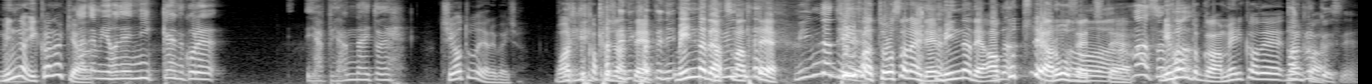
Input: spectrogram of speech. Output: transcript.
みんな行かなきゃ。あでも4年に1回のこれやっぱやんないとね。違うところでやればいいじゃんワールドカップじゃなくてみんなで集まってみんなで。FIFA 通さないで みんなであな。こっちでやろうぜっつあーまあって日本とかアメリカでなんかパンクロックですね。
